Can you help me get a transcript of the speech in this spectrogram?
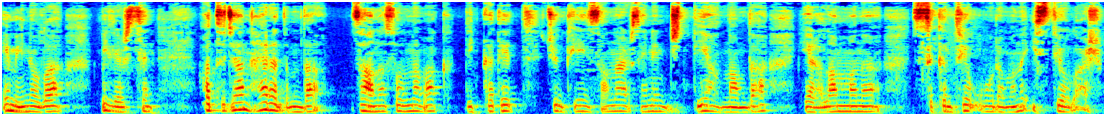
emin olabilirsin. Atacağın her adımda sağına soluna bak, dikkat et. Çünkü insanlar senin ciddi anlamda yaralanmanı, sıkıntıya uğramanı istiyorlar.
